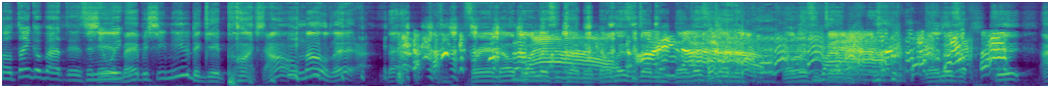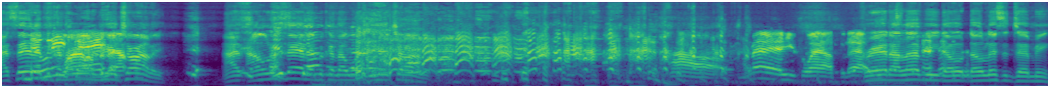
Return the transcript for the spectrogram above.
So think about this, and Shit, then we maybe she needed to get punched. I don't know. That, that, Fred, don't, don't listen to me. Don't listen to me. Don't listen to me. Don't listen to me. Don't listen. See, I said that because I want to hear Charlie. I, I only said that because I want to hear Charlie. Oh man, he's wild for that. Fred. I love you. Don't don't listen to me.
